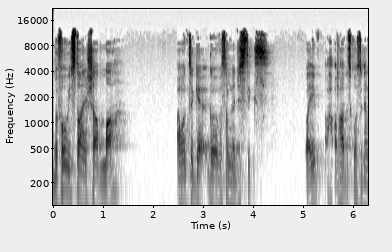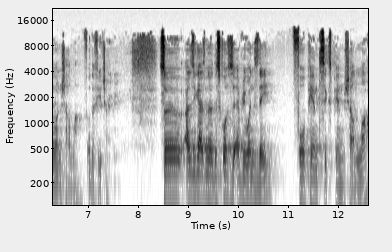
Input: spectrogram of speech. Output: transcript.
Before we start, inshallah, I want to get, go over some logistics right, of how this course is going to run, inshallah, for the future. So, as you guys know, this course is every Wednesday, 4 p.m. to 6 p.m. inshallah.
